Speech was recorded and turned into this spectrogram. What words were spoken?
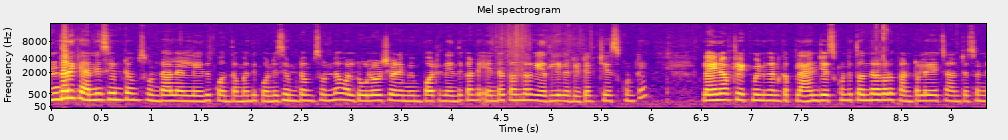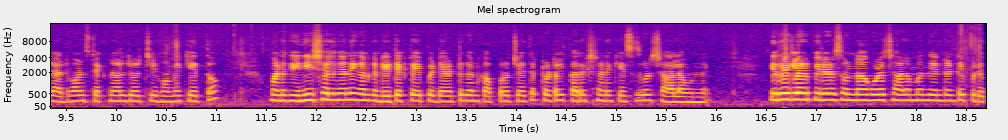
అందరికీ అన్ని సిమ్టమ్స్ ఉండాలని లేదు. కొంతమంది కొన్ని సిమ్టమ్స్ ఉన్నా వాళ్ళు రూల్ అవుట్ చేయడం ఇంపార్టెంట్ ఎందుకంటే ఎంత తొందరగా ఎర్లీగా డిటెక్ట్ చేసుకుంటే లైన్ ఆఫ్ ట్రీట్మెంట్ కనుక ప్లాన్ చేసుకుంటే తొందరగా కూడా కంట్రోల్ అయ్యే ఛాన్సెస్ ఉన్నాయి. అడ్వాన్స్ టెక్నాలజీ వచ్చి హోమియోకేర్తో మనకి ఇనీషియల్గానే కనుక డిటెక్ట్ అయిపోయి డైరెక్ట్ కనుక అప్రోచ్ అయితే టోటల్ కరెక్షన్ అనే కేసెస్ కూడా చాలా ఉన్నాయి. ఇర్రెగ్యులర్ పీరియడ్స్ ఉన్నా కూడా చాలామంది ఏంటంటే ఇప్పుడు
